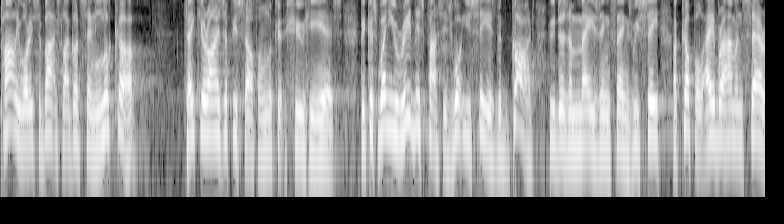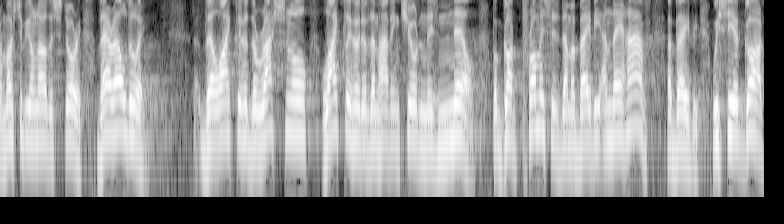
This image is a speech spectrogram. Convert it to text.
partly what it's about. It's like God saying, Look up, take your eyes off yourself, and look at who He is. Because when you read this passage, what you see is the God who does amazing things. We see a couple, Abraham and Sarah. Most of you will know the story. They're elderly the likelihood, the rational likelihood of them having children is nil. But God promises them a baby, and they have a baby. We see a God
